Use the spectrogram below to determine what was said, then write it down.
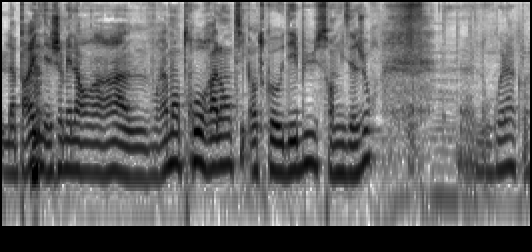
l'appareil n'est jamais ra- vraiment trop ralenti, en tout cas au début, sans mise à jour. Euh, donc voilà quoi.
